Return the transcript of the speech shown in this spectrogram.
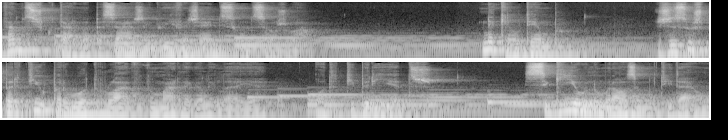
Vamos escutar uma passagem do Evangelho segundo São João. Naquele tempo, Jesus partiu para o outro lado do mar da Galileia, ou de Tiberíades. Seguia-o numerosa multidão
